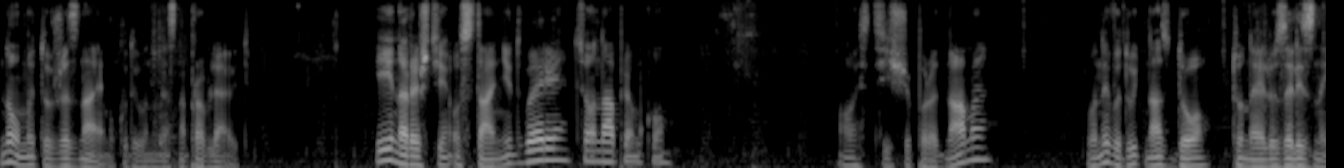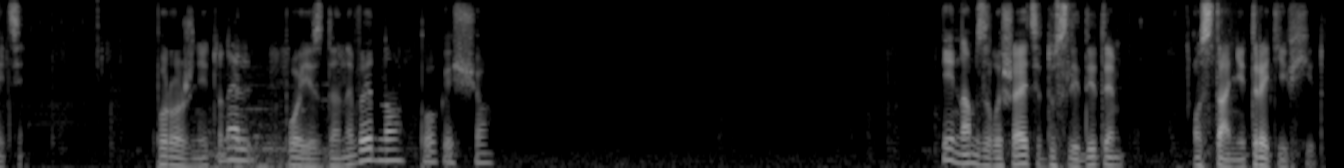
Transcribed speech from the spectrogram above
Ну, ми то вже знаємо, куди вони нас направляють. І нарешті останні двері цього напрямку. Ось ці, що перед нами. Вони ведуть нас до тунелю залізниці. Порожній тунель, поїзда не видно поки що. І нам залишається дослідити останній третій вхід.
